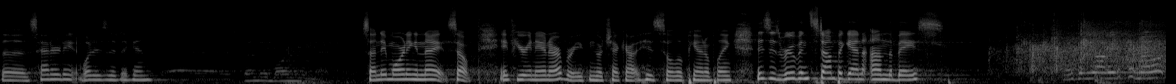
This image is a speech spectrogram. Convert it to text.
the Saturday, what is it again? Sunday morning and night. So if you're in Ann Arbor, you can go check out his solo piano playing. This is Ruben Stump again on the bass. Anything you want me to promote?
